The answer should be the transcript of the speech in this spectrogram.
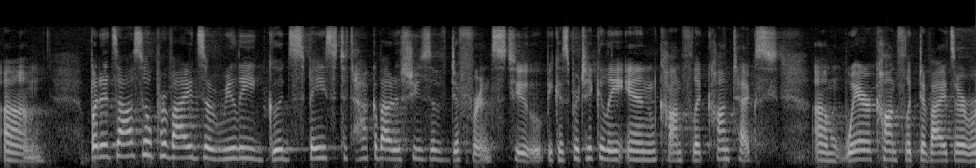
Um, but it also provides a really good space to talk about issues of difference too, because particularly in conflict contexts, um, where conflict divides are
